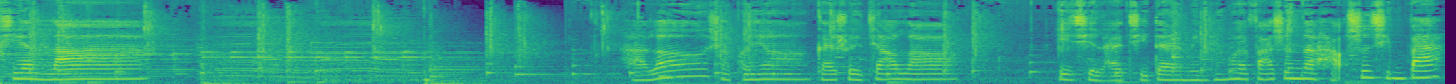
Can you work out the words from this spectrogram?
骗啦。好了，小朋友该睡觉了，一起来期待明天会发生的好事情吧。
